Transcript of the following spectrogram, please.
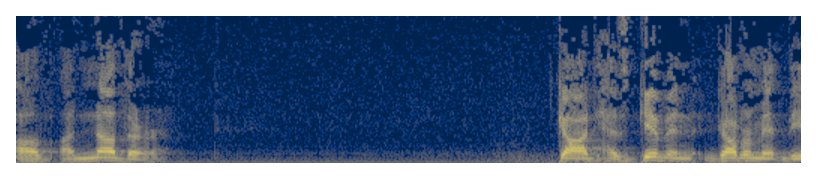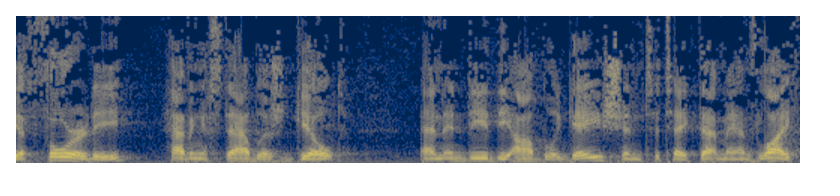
of another. God has given government the authority, having established guilt, and indeed the obligation to take that man's life.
